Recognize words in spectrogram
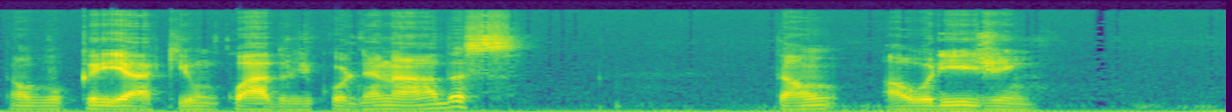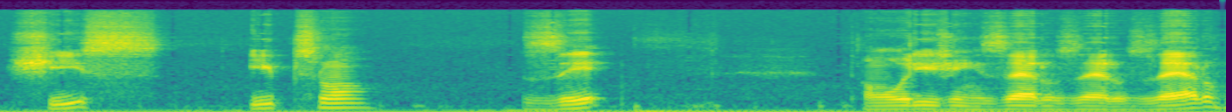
Então vou criar aqui um quadro de coordenadas. Então a origem x, y, z. Então origem 000.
